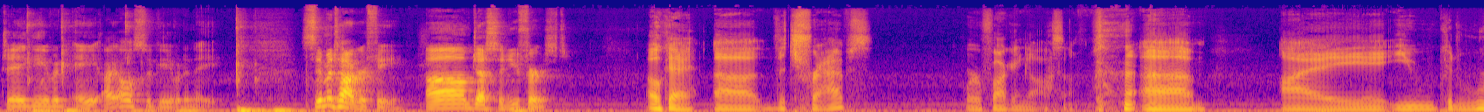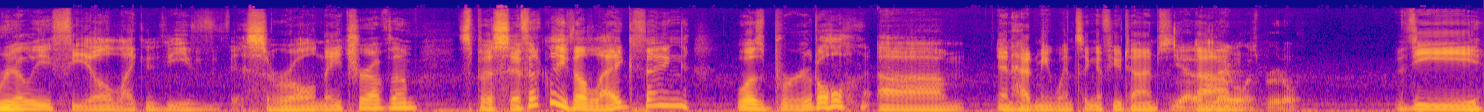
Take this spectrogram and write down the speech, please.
Jay gave it an eight. I also gave it an eight. Cinematography. Um, Justin, you first. Okay, uh, the traps were fucking awesome. um, I you could really feel like the visceral nature of them. Specifically, the leg thing was brutal um, and had me wincing a few times. Yeah, the um, leg one was brutal. the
